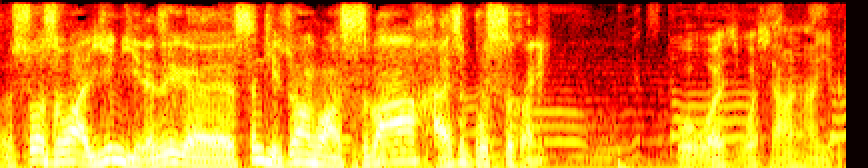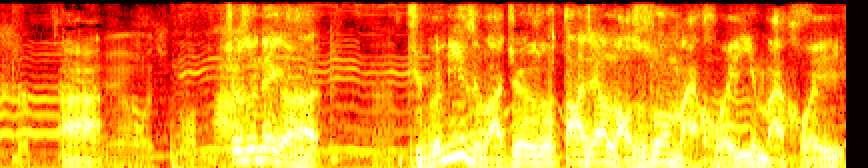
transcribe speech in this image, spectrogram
呃说实话，以你的这个身体状况，十八还是不适合你我我我想想也是，啊。因为我我怕就是那个，嗯举个例子吧，就是说大家老是说买回忆，买回忆，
